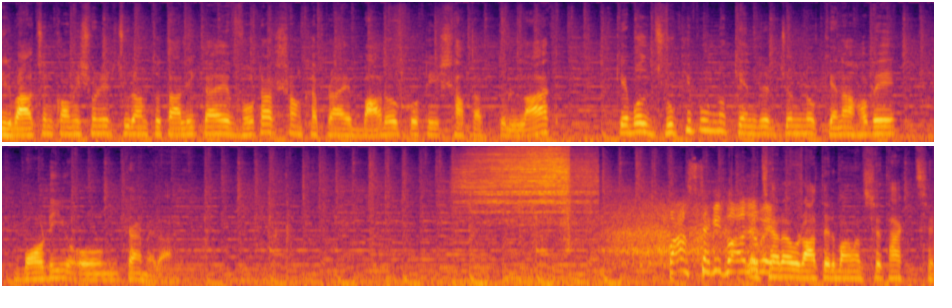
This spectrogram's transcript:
নির্বাচন কমিশনের চূড়ান্ত তালিকায় ভোটার সংখ্যা প্রায় বারো কোটি সাতাত্তর লাখ। কেবল ঝুঁকিপূর্ণ কেন্দ্রের জন্য কেনা হবে বডি ওন ক্যামেরা। এছাড়াও রাতের বাংলাদেশে থাকছে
